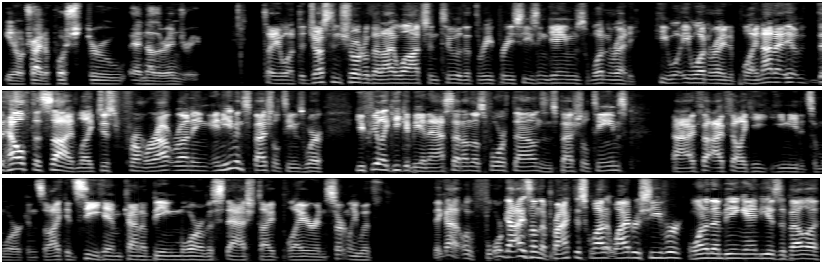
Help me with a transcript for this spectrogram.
you know, trying to push through another injury. Tell you what, the Justin Shorter that I watched in two of the three preseason games wasn't ready. He he wasn't ready to play. Not uh, health aside, like just from route running and even special teams, where you feel like he can be an asset on those fourth downs and special teams. I felt I felt like he he needed some work, and so I could see him kind of being more of a stash type player, and certainly with they got oh, four guys on the practice squad at wide receiver, one of them being Andy Isabella.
